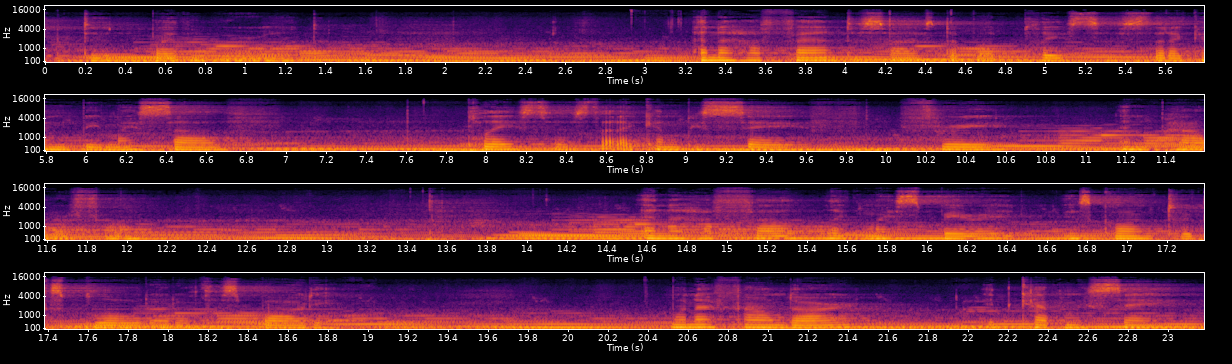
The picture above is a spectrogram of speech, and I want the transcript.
By the world. And I have fantasized about places that I can be myself, places that I can be safe, free, and powerful. And I have felt like my spirit is going to explode out of this body. When I found art, it kept me sane.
